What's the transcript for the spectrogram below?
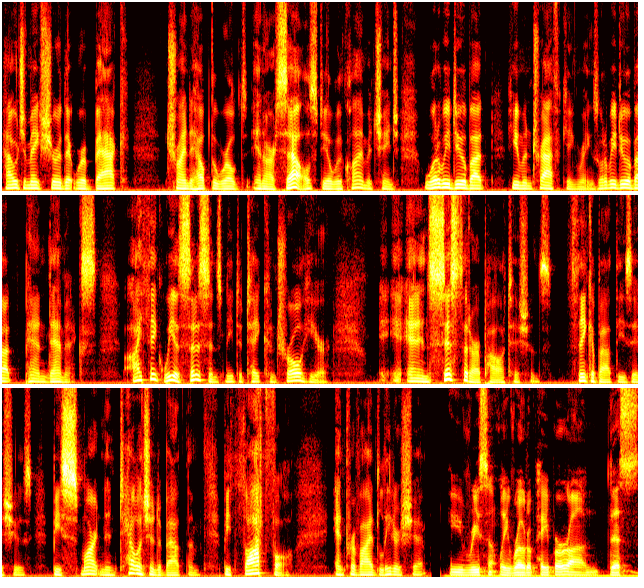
How would you make sure that we're back trying to help the world and ourselves deal with climate change. What do we do about human trafficking rings? What do we do about pandemics? I think we as citizens need to take control here and insist that our politicians think about these issues, be smart and intelligent about them, be thoughtful, and provide leadership. You recently wrote a paper on this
